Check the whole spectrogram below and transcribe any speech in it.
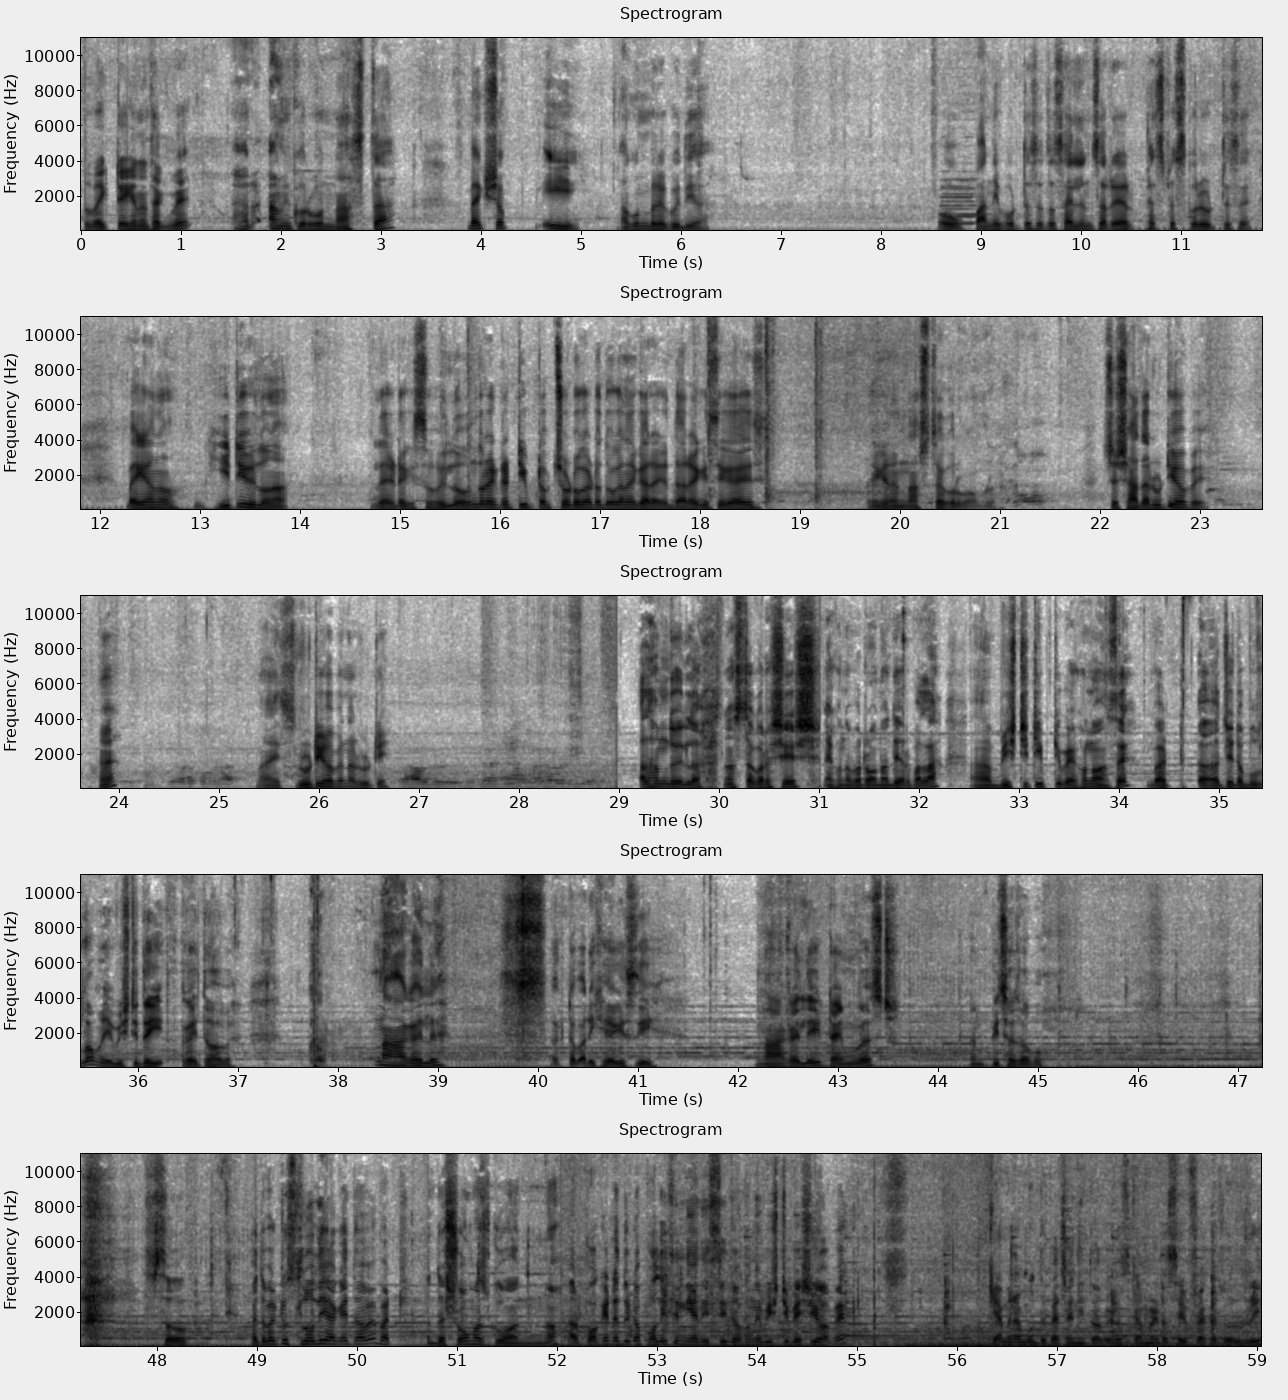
তো বাইকটা এখানে থাকবে। আর আমি করব নাস্তা। বাইক সব ই, আগুন বেড়ে কই দিয়া? ও, পানি পড়তেছে তো সাইলেন্সারে আর ফ্যাস ফ্যাস করে উঠতেছে। বাইক কেন হিটই হইল না। এটা কিছু হইল। সুন্দর একটা টিপ টপ ছোটোখাটো দোকানে দাঁড়ায় গেছি গাইজ এখানে নাস্তা করব আমরা। সে সাদা রুটি হবে? হ্যাঁ? নাইস রুটি হবে না, রুটি? আলহামদুলিল্লাহ, নাস্তা করা শেষ। এখন আবার রওনা দেওয়ার পালা। বৃষ্টি টিপ টিপ এখনও আছে বাট যেটা বুঝলাম, এই বৃষ্টিতেই আগাইতে হবে। না আগাইলে একটা বাড়ি খেয়ে গেছি। না আগাইলেই টাইম ওয়েস্ট অ্যান্ড পিছা যাব। সো হয়তো একটু স্লোলি আগাইতে হবে but the show must go on আর পকেটে দুটো পলিথিন নিয়ে নিচ্ছি যখনই বৃষ্টি বেশি হবে। ক্যামেরার মধ্যে পেঁচায় নিতে হবে বিকজ ক্যামেরাটা সেফ রাখা জরুরি।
